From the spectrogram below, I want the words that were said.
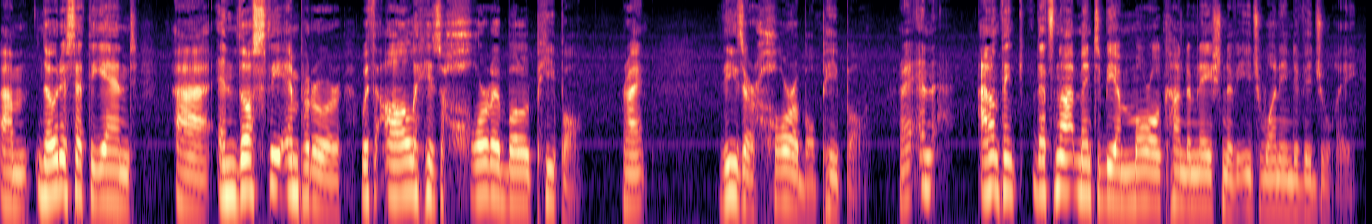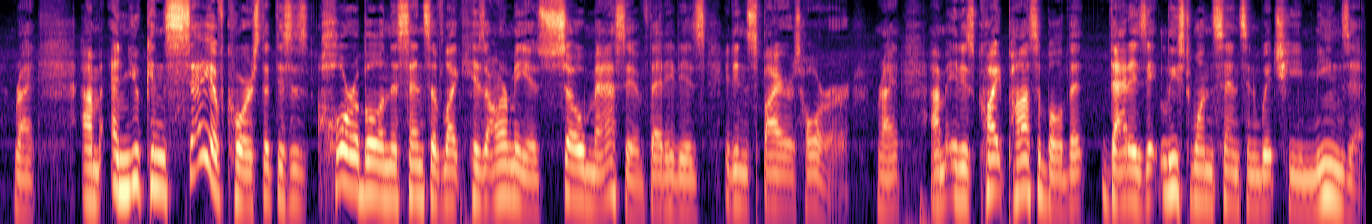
Um, notice at the end, uh, and thus the emperor with all his horrible people, right? These are horrible people, right? And I don't think that's not meant to be a moral condemnation of each one individually, right? Um, and you can say, of course, that this is horrible in the sense of like his army is so massive that it is it inspires horror, right? Um, it is quite possible that that is at least one sense in which he means it.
